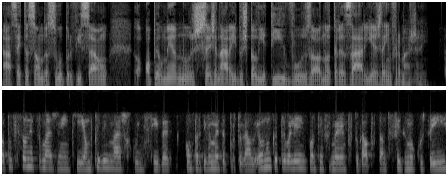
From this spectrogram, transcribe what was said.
a aceitação da sua profissão, ou pelo menos seja na área dos paliativos ou noutras áreas da enfermagem? A profissão de enfermagem aqui é um bocadinho mais reconhecida comparativamente a Portugal. Eu nunca trabalhei enquanto enfermeira em Portugal, portanto fiz o meu curso aí,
